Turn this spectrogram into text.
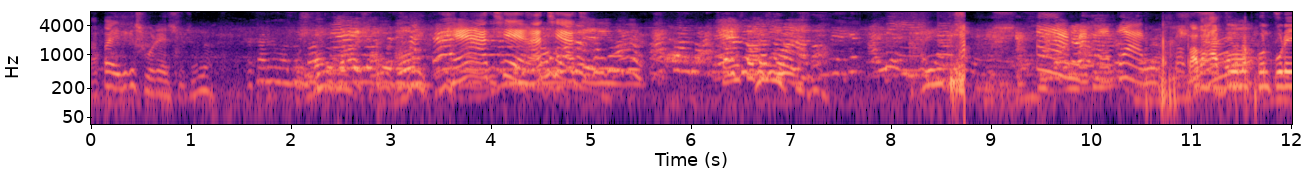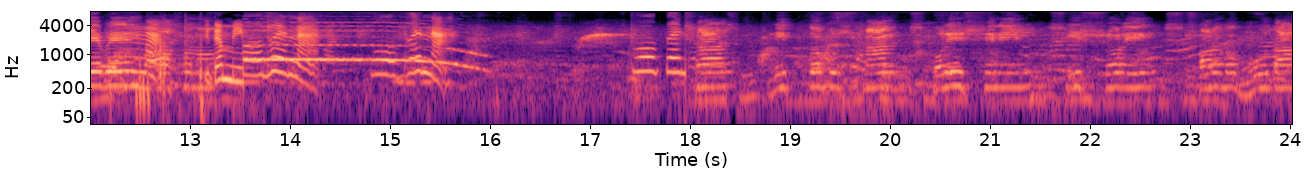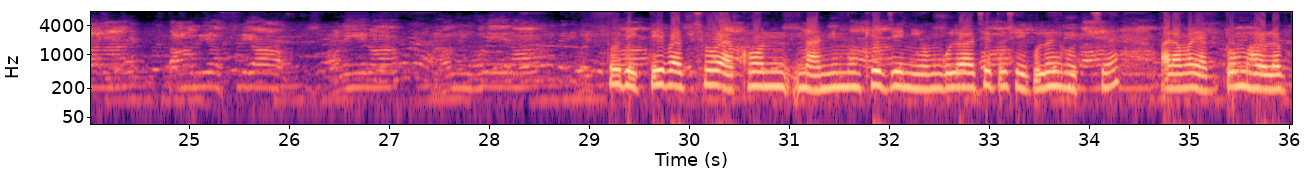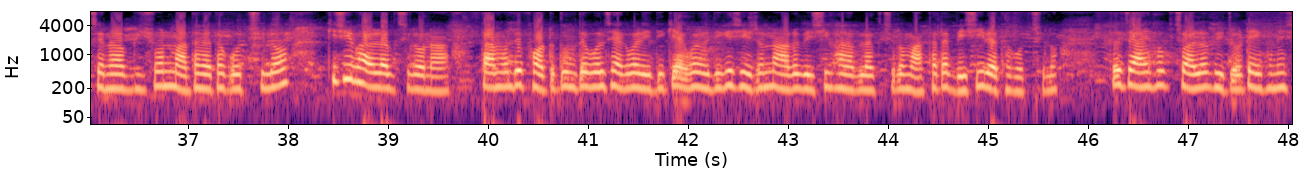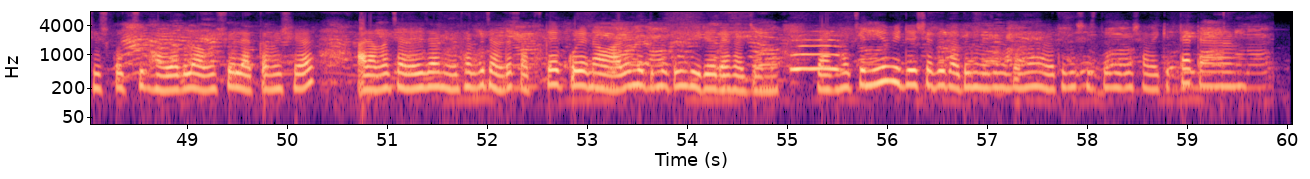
বাপা এদিকে সরে এসো শোনো হ্যাঁ আছে আছে আছে। বাবা হাত দিও না ফোন পড়ে যাবে। এটা মি নিত্য পুষ্ঠান পরিশ্বিনী ঈশ্বরী সর্বভূতানাং তামিয় শ্রিয় অনেন বন্ধনেন তো দেখতেই পাচ্ছ এখন নানি মুখে যে নিয়মগুলো আছে তো সেগুলোই হচ্ছে। আর আমার একদম ভালো লাগছে না ভীষণ মাথা ব্যথা করছিল কিছুই ভালো লাগছিল না। তার মধ্যে ফটো তুলতে বলছে একবার এদিকে একবার ওইদিকে সেই জন্য আরও বেশি খারাপ লাগছিল মাথাটা বেশি ব্যথা করছিল। তো যাই হোক, চলো ভিডিওটা এখানে শেষ করছি। ভালো লাগল অবশ্যই লাইক কমেন্ট শেয়ার আর আমার চ্যানেলে যারা নিয়ে থাকবে চ্যানেলটা সাবস্ক্রাইব করে নাও আরও নতুন নতুন ভিডিও দেখার জন্য। দেখা হচ্ছে নিউ ভিডিওর সাথে। ততক্ষণের জন্য তোমরা ভালো থেকে, সুস্থ থাকবে সবাইকে টাটা।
